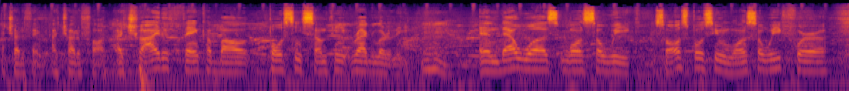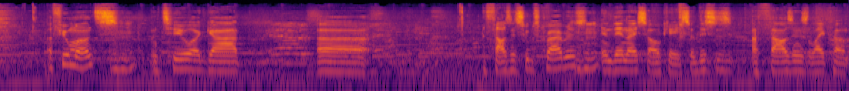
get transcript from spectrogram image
I try to think, I try to thought, I try to think about posting something regularly. Mm-hmm and that was once a week. So I was posting once a week for a few months mm-hmm. until I got uh, a thousand subscribers, mm-hmm. and then I saw okay, so this is a thousand is like a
